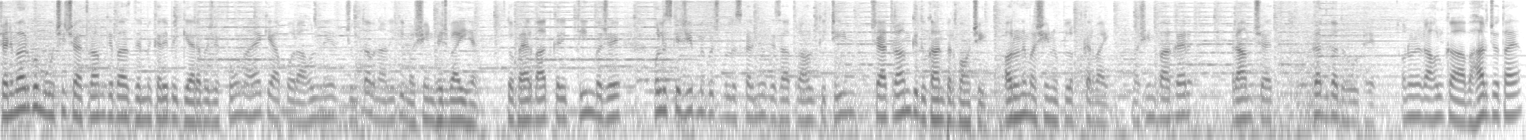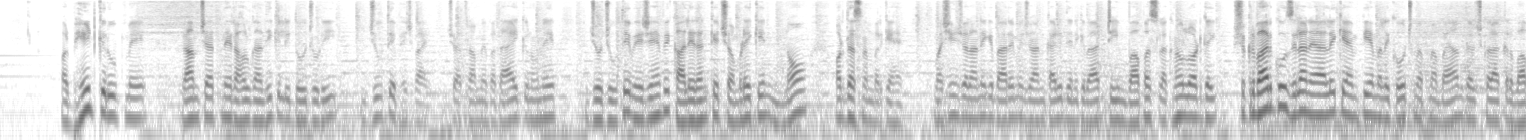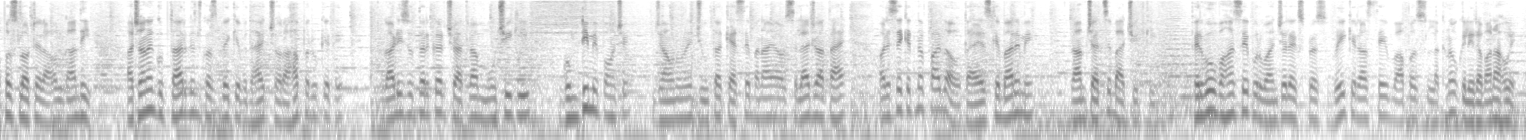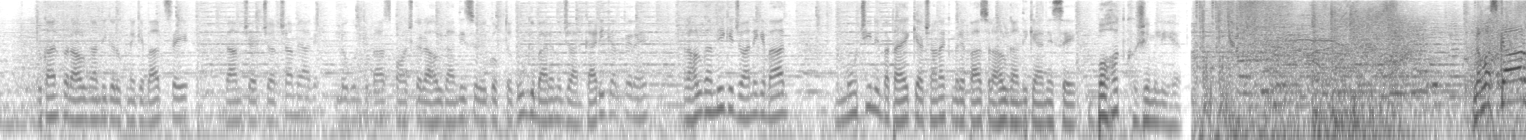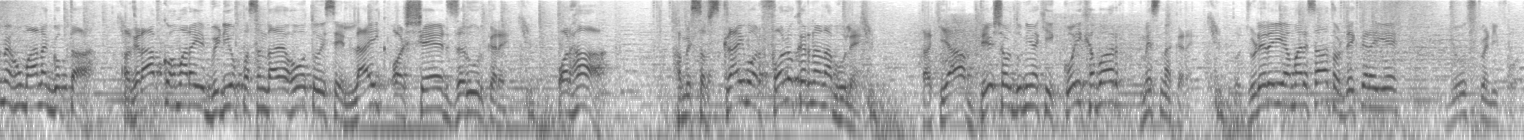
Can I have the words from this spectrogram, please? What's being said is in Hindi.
शनिवार को मोची चैतराम के पास दिन में करीब ग्यारह बजे फ़ोन आया कि आपको राहुल ने जूता बनाने की मशीन भिजवाई है। दोपहर बाद करीब तीन बजे पुलिस की जीप में कुछ पुलिसकर्मियों के साथ राहुल की टीम चैतराम की दुकान पर पहुँची और उन्हें मशीन उपलब्ध करवाई। मशीन पाकर रामचैत गदगद हो उठे। उन्होंने राहुल का आभार जताया। और भेंट के रूप में रामचैत ने राहुल गांधी के लिए दो जोड़ी जूते भिजवाए। चैतराम ने बताया कि उन्होंने जो जूते भेजे हैं, वे काले रंग के, चमड़े के, नौ और दस नंबर के हैं। मशीन चलाने के बारे में जानकारी देने के बाद टीम वापस लखनऊ लौट गई। शुक्रवार को जिला न्यायालय के एमपी एमएलए कोर्ट में अपना बयान दर्ज कराकर वापस लौटे राहुल गांधी। अचानक गुप्तारगंज कस्बे के विधायक चौराहा पर रुके थे। गाड़ी से उतरकर चैतराम मूची की गुमटी में पहुँचे, जहाँ उन्होंने जूता कैसे बनाया और सिला जाता है और इससे कितना फ़ायदा होता है, इसके बारे में रामचैत से बातचीत की। फिर वो वहाँ से पूर्वांचल एक्सप्रेस वे के रास्ते वापस लखनऊ के लिए रवाना हुए। दुकान पर राहुल गांधी के रुकने के बाद से रामचैत चर्चा में आ गए लोग उनके पास पहुंचकर राहुल गांधी से हुई गुफ्तगू के बारे में जानकारी करते रहे। राहुल गांधी के जाने के बाद मोची ने बताया कि अचानक मेरे पास राहुल गांधी के आने से बहुत खुशी मिली है। नमस्कार, मैं हूँ मानक गुप्ता। अगर आपको हमारा ये वीडियो पसंद आया हो तो इसे लाइक और शेयर ज़रूर करें। और हाँ हमें सब्सक्राइब और फॉलो करना ना भूलें, ताकि आप देश और दुनिया की कोई खबर मिस ना करें। तो जुड़े रहिए हमारे साथ और देखते रहिए News 24.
